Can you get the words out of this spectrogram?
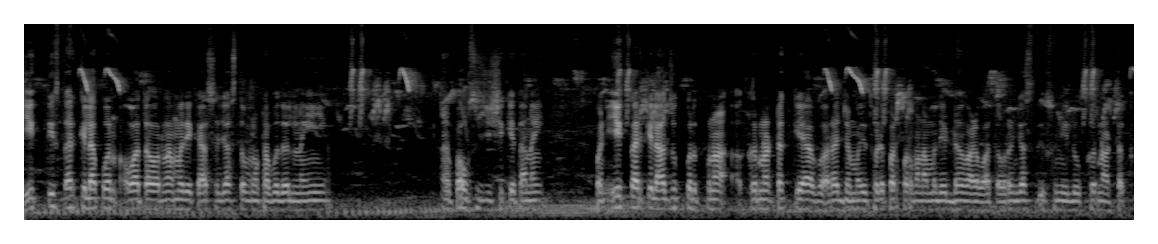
एकतीस तारखेला पण वातावरणामध्ये काय असं जास्त मोठा बदल नाही पावसाची शक्यता नाही. पण एक तारखेला अजून परत पुन्हा कर्नाटक या राज्यामध्ये थोड्याफार प्रमाणामध्ये ढगाळ वातावरण जास्त दिसून येईल. कर्नाटक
